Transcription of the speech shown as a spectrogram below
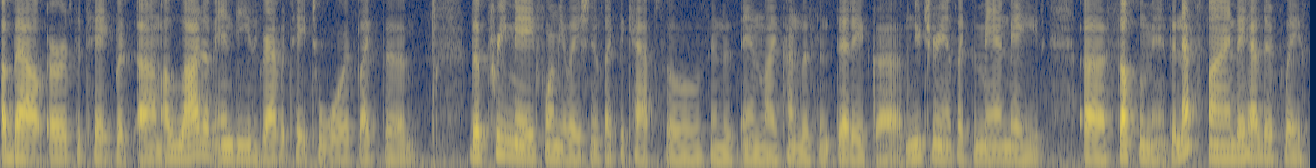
about herbs to take. But um, a lot of NDs gravitate towards like the the pre-made formulations like the capsules and the, and like kind of the synthetic uh, nutrients like the man-made uh, supplements, and that's fine. They have their place.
